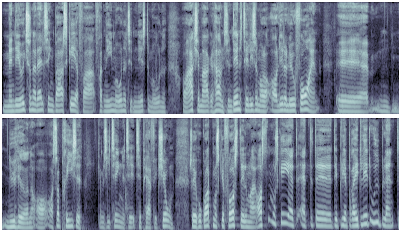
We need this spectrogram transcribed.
Men det er jo ikke sådan, at alting bare sker fra, fra den ene måned til den næste måned. Og aktiemarkedet har en tendens til ligesom at, at lidt at løbe foran øh, nyhederne og, og så prise kan man sige, tingene til, til perfektion. Så jeg kunne godt måske forestille mig også måske, at, at det, det bliver bredt lidt ud blandt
